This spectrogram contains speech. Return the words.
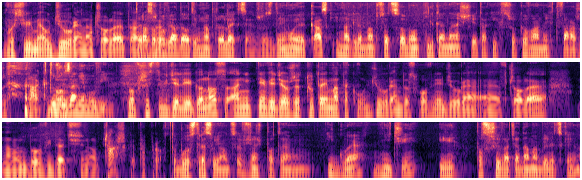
właściwie miał dziurę na czole. Tak, Teraz że... opowiada o tym na prelekcjach, że zdejmuje kask i nagle ma przed sobą kilkanaście takich zszokowanych twarzy, Tak, którzy bo- za nie mówili. Bo wszyscy widzieli jego nos, a nikt nie wiedział, że tutaj ma taką dziurę, dosłownie dziurę e, w czole. Nawet było widać no, czaszkę po prostu. To było stresujące, wziąć potem igłę, nici i poszywać Adama Bieleckiego?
